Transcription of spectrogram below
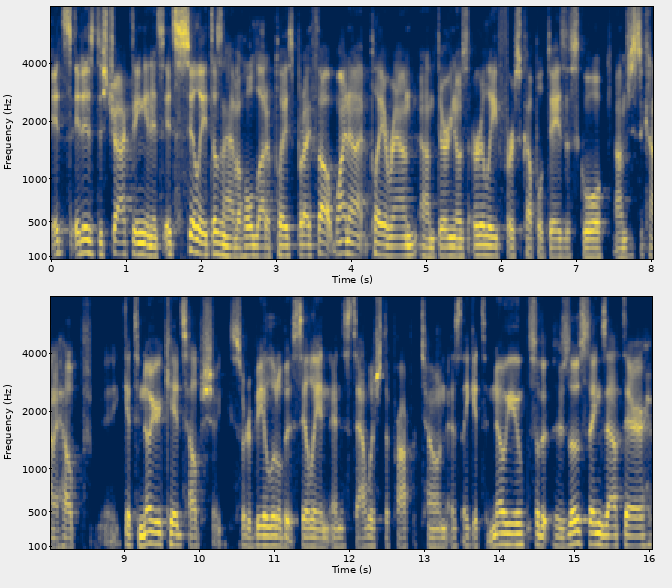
it's it is distracting and it's it's silly. It doesn't have a whole lot of place, but I thought why not play around um, during those early first couple of days of school, um, just to kind of help eh, get to know your kids, help sh- sort of be a little bit silly and, and, establish the proper tone as they get to know you. So there's those things out there.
